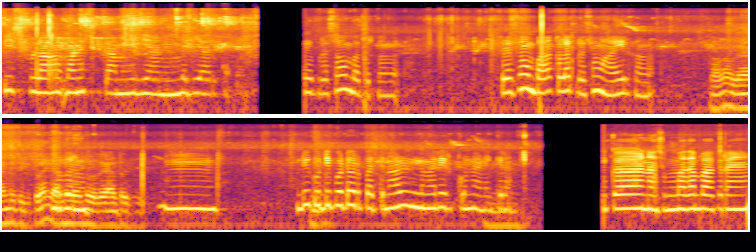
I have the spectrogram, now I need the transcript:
பீஸ்ஃபுல்லாக மனசுக்கு அமைதியாக நிம்மதியாக இருக்கும். பிரசவம் பார்த்துருக்காங்க. பிரசவம் பார்க்கல பிரசவம் ஆயிருக்காங்க. இப்படி குட்டி போட்டு ஒரு பத்து நாள் இந்த மாதிரி இருக்கும்னு நினைக்கிறேன். அக்கா நான் சும்மா தான் பார்க்குறேன்.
